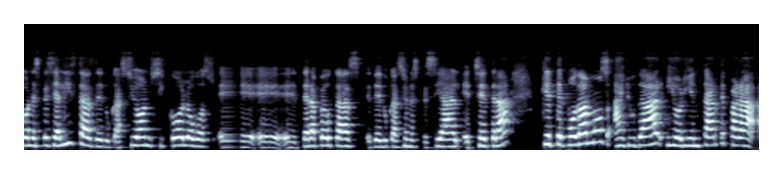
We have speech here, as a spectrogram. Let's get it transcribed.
Con especialistas de educación, psicólogos, terapeutas de educación especial, etcétera, que te podamos ayudar y orientarte para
